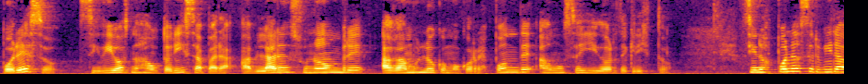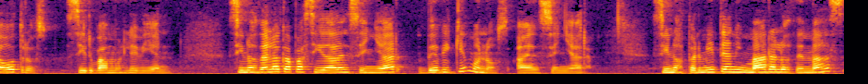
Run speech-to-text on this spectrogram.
Por eso, si Dios nos autoriza para hablar en su nombre, hagámoslo como corresponde a un seguidor de Cristo. Si nos pone a servir a otros, sirvámosle bien. Si nos da la capacidad de enseñar, dediquémonos a enseñar. Si nos permite animar a los demás,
